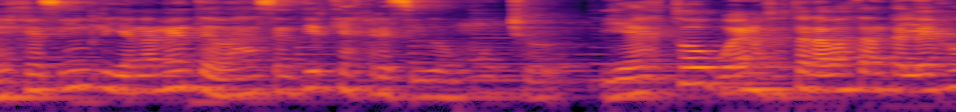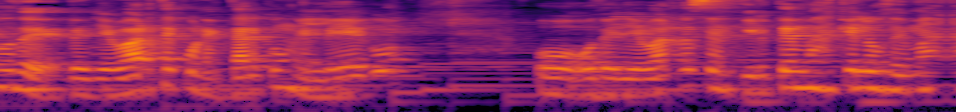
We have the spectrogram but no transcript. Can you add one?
es que simple y llanamente vas a sentir que has crecido mucho. Y esto, bueno, esto estará bastante lejos de, llevarte a conectar con el ego o, de llevarte a sentirte más que los demás,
